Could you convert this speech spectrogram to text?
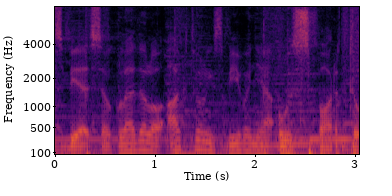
SBS ogledalo aktualnih zbivanja u sportu.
